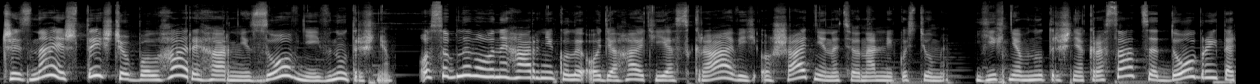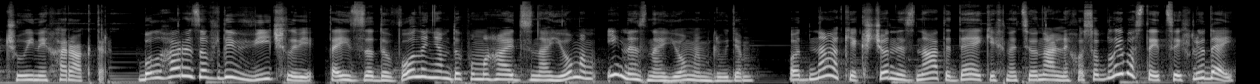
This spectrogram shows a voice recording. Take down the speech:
Чи знаєш ти, що болгари гарні зовні й внутрішньо? Особливо вони гарні, коли одягають яскраві й ошатні національні костюми. Їхня внутрішня краса це добрий та чуйний характер. Болгари завжди ввічливі та із задоволенням допомагають знайомим і незнайомим людям. Однак, якщо не знати деяких національних особливостей цих людей,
